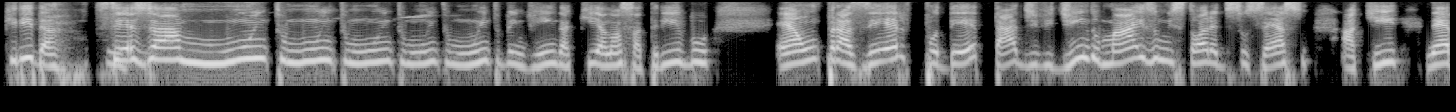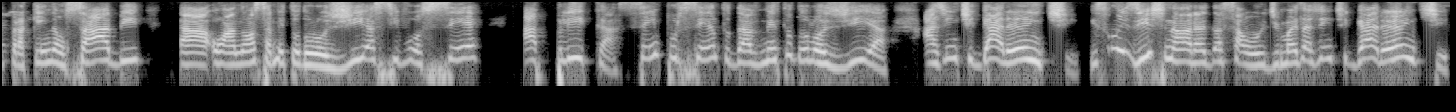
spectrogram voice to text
Querida, seja muito, muito, muito, muito, muito bem-vinda aqui à nossa tribo. É um prazer poder estar tá dividindo mais uma história de sucesso aqui, né? Para quem não sabe, a, a nossa metodologia, se você aplica 100% da metodologia, a gente garante, isso não existe na área da saúde, mas a gente garante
